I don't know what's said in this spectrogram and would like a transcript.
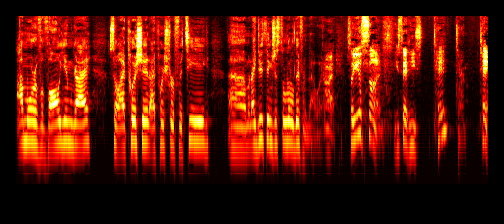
I'm more of a volume guy, so I push it. I push for fatigue, um, and I do things just a little different that way. All right. So your son, you said he's 10? Ten. 10.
